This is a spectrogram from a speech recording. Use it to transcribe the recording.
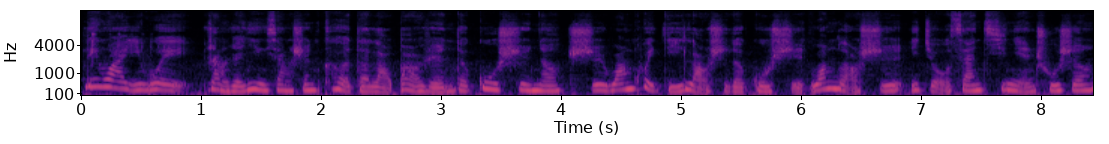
另外一位让人印象深刻的老报人的故事呢，是汪慧迪老师的故事。汪老师一九三七年出生，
